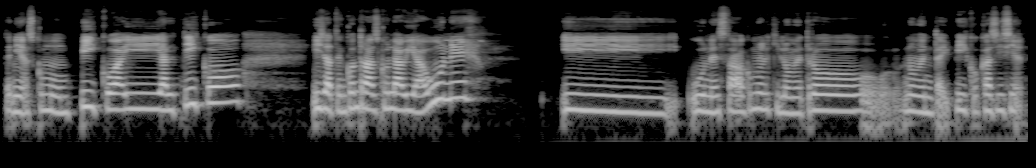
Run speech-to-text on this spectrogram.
tenías como un pico ahí altico y ya te encontrabas con la vía UNE y UNE estaba como en el kilómetro 90 y pico, casi 100.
